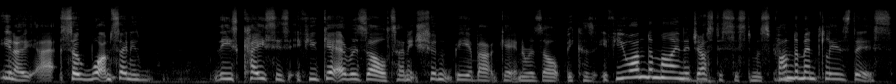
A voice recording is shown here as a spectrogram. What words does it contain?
you know, uh, so what I'm saying is these cases, if you get a result, and it shouldn't be about getting a result, because if you undermine the justice system as fundamentally as this,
